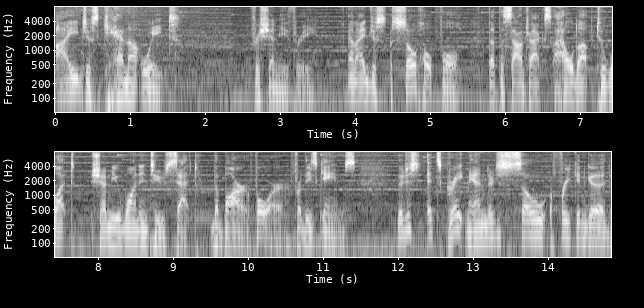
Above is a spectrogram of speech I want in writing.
I just cannot wait for Shenmue 3. And I'm just so hopeful that the soundtracks held up to what Shenmue 1 and 2 set the bar for for these games. They're just, it's great, man. They're just so freaking good.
